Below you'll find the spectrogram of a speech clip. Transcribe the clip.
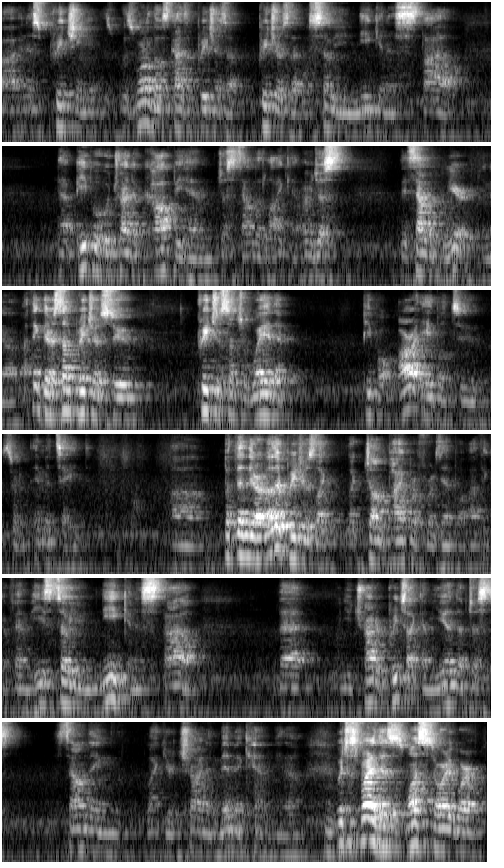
uh, in his preaching, was one of those kinds of preachers that preachers that was so unique in his style that people who tried to copy him just sounded like him. I mean, just they sounded weird. You know, I think there are some preachers who preach in such a way that people are able to sort of imitate um, but then there are other preachers like like John Piper, for example. I think of him. He's so unique in his style that when you try to preach like him, you end up just sounding like you're trying to mimic him. You know, mm-hmm. which is funny. There's this one story where,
